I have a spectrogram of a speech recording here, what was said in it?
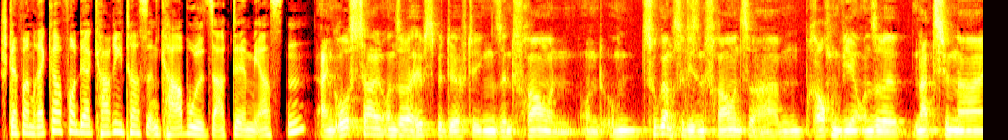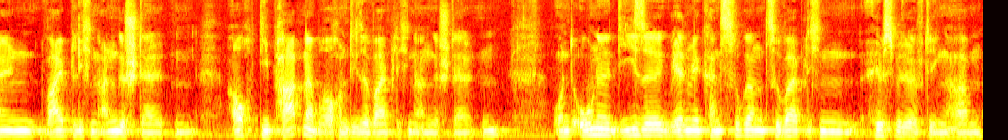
Stefan Recker von der Caritas in Kabul sagte im ersten, Ein Großteil unserer Hilfsbedürftigen sind Frauen. Und um Zugang zu diesen Frauen zu haben, brauchen wir unsere nationalen weiblichen Angestellten. Auch die Partner brauchen diese weiblichen Angestellten. Und ohne diese werden wir keinen Zugang zu weiblichen Hilfsbedürftigen haben.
